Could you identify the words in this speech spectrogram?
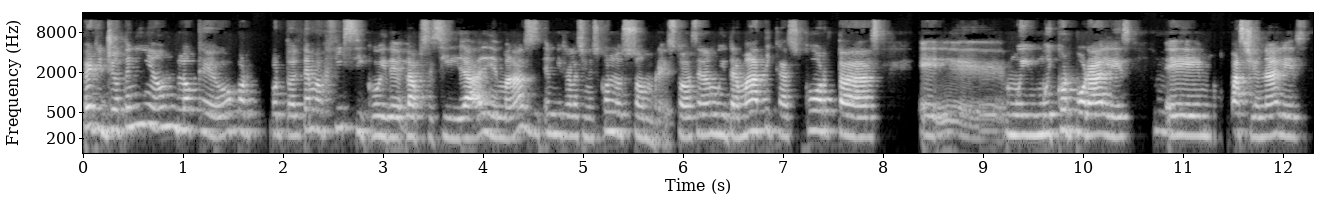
Pero yo tenía un bloqueo por, por todo el tema físico y de la obsesividad y demás en mis relaciones con los hombres. Todas eran muy dramáticas, cortas, eh, muy, muy corporales, eh, pasionales.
